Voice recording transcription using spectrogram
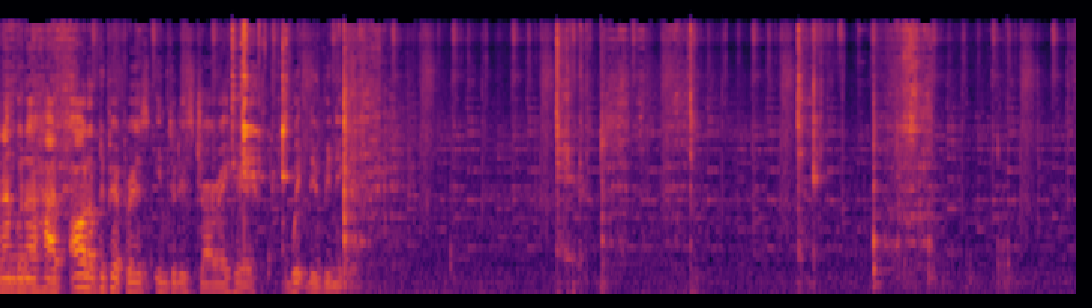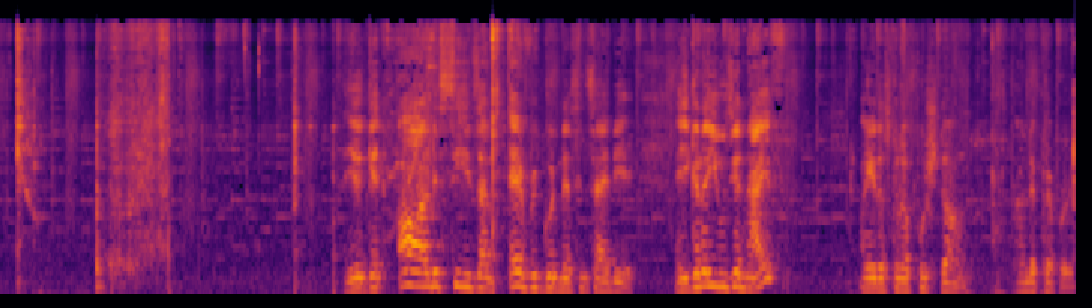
and I'm gonna add all of the peppers into this jar right here with the vinegar. You get all the seeds and every goodness inside there. And you're gonna use your knife and you're just gonna push down on the peppers.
